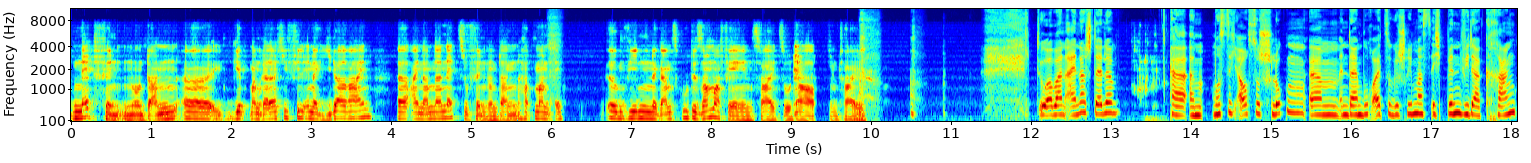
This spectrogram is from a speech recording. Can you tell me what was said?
nett finden und dann äh, gibt man relativ viel Energie da rein, äh, einander nett zu finden und dann hat man echt irgendwie eine ganz gute Sommerferienzeit so da auch zum Teil. Du, aber an einer Stelle äh, ähm, musste ich auch so schlucken ähm, in deinem Buch, als du geschrieben hast, ich bin wieder krank,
